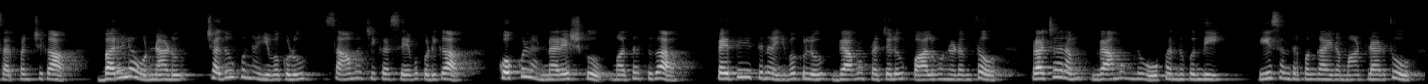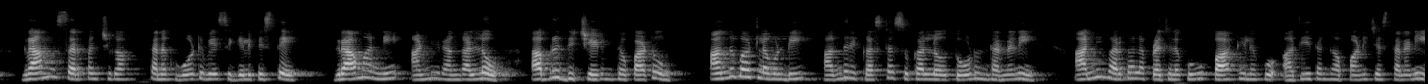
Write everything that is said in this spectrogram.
సర్పంచ్గా బరిలో ఉన్నాడు. చదువుకున్న యువకుడు సామాజిక సేవకుడిగా కొక్కుల నరేష్కు మద్దతుగా పెద్ద ఎత్తున యువకులు గ్రామ ప్రజలు పాల్గొనడంతో ప్రచారం గ్రామంలో ఊపందుకుంది. ఈ సందర్భంగా ఆయన మాట్లాడుతూ గ్రామ సర్పంచ్గా తనకు ఓటు వేసి గెలిపిస్తే గ్రామాన్ని అన్ని రంగాల్లో అభివృద్ధి చేయడంతో పాటు అందుబాటులో ఉండి అందరి కష్ట సుఖాల్లో తోడుంటానని అన్ని వర్గాల ప్రజలకు పార్టీలకు అతీతంగా పనిచేస్తానని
